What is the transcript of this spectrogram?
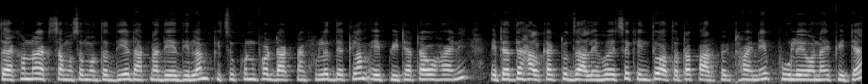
তো এখনও এক চামচের মতো দিয়ে ঢাকনা দিয়ে দিলাম। কিছুক্ষণ পর ঢাকনা খুলে দেখলাম এই পিঠাটাও হয়নি। এটাতে হালকা একটু জালে হয়েছে, কিন্তু অতটা পারফেক্ট হয়নি, ফুলেও নাই পিঠা।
